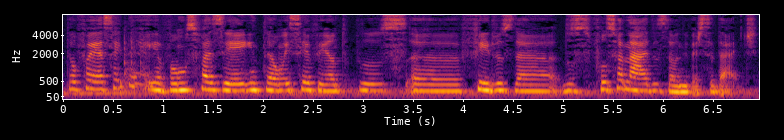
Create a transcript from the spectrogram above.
Então foi essa a ideia. Vamos fazer então esse evento para os uh, filhos da, dos funcionários da universidade.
